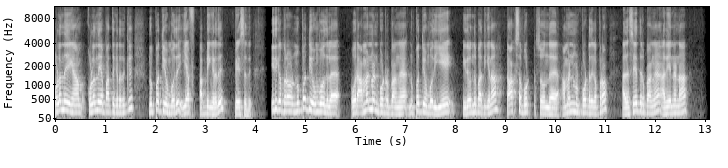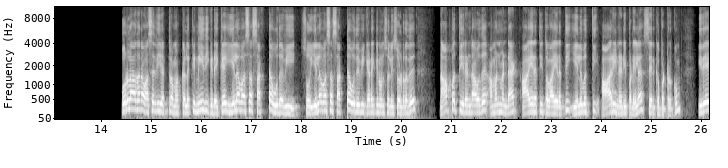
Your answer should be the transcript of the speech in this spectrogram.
குழந்தைய குழந்தைய பார்த்துக்கிறதுக்கு முப்பத்தி ஒம்பது எஃப் அப்படிங்கிறது பேசுது. இதுக்கப்புறம் முப்பத்தி ஒம்போதில் ஒரு அமெண்ட்மெண்ட் போட்டிருப்பாங்க. முப்பத்தி ஒம்பது ஏ இது வந்து பார்த்தீங்கன்னா டாக்ஸ் அபவுட் ஸோ இந்த அமெண்ட்மெண்ட் போட்டதுக்கப்புறம் அதை சேர்த்துருப்பாங்க. அது என்னென்னா பொருளாதார வசதியற்ற மக்களுக்கு நீதி கிடைக்க இலவச சட்ட உதவி. ஸோ இலவச சட்ட உதவி கிடைக்கணும்னு சொல்லி சொல்றது நாற்பத்தி ரெண்டாவது அமெண்ட்மெண்ட் ஆக்ட் ஆயிரத்தி தொள்ளாயிரத்தி எழுவத்தி ஆறின் அடிப்படையில் சேர்க்கப்பட்டிருக்கும். இதே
